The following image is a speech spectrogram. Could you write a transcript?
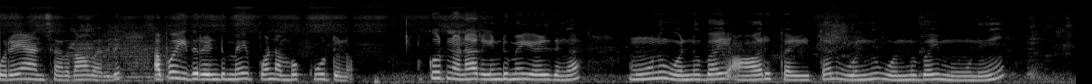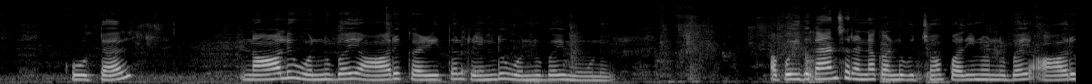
ஒரே ஆன்சர் தான் வருது. அப்போது இது ரெண்டுமே இப்போ நம்ம கூட்டணும். கூட்டணுன்னா ரெண்டுமே எழுதுங்க. மூணு ஒன்று பை ஆறு கழித்தல் ஒன்று ஒன்று பை மூணு கூட்டல் நாலு ஒன்று பை ஆறு கழித்தல் ரெண்டு ஒன்று பை மூணு. அப்போது இதுக்கு ஆன்சர் என்ன கண்டுபிடிச்சோம்? பதினொன்று பை ஆறு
